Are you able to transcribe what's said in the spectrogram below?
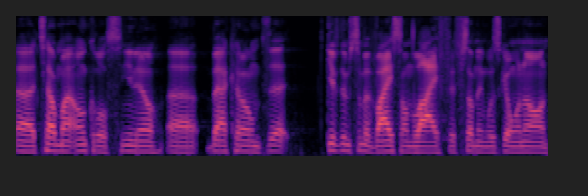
Uh, tell my uncles, you know, uh, back home that give them some advice on life if something was going on,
